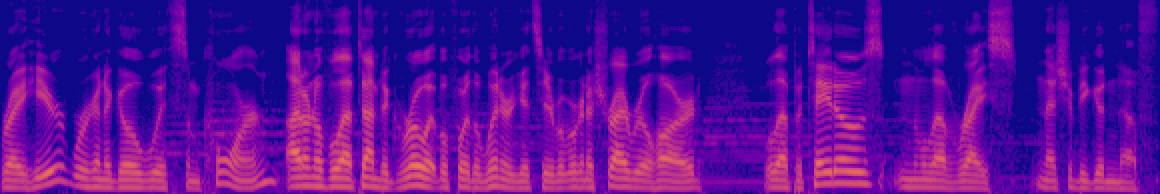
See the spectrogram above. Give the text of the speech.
Right here, we're going to go with some corn. I don't know if we'll have time to grow it before the winter gets here, but we're going to try real hard. We'll have potatoes, and then we'll have rice, and that should be good enough.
